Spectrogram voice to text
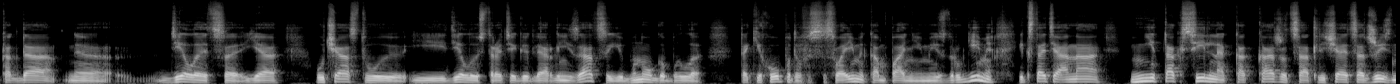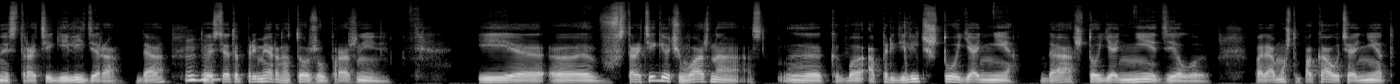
когда э, делается, я участвую и делаю стратегию для организации, и много было таких опытов со своими компаниями и с другими. И, кстати, она не так сильно, как кажется, отличается от жизненной стратегии лидера. Да? Угу. То есть, это примерно тоже упражнение. И э, в стратегии очень важно э, как бы определить, что я не да, что я не делаю. Потому что пока у тебя нет,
